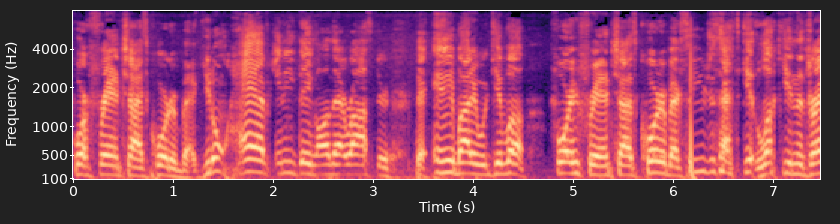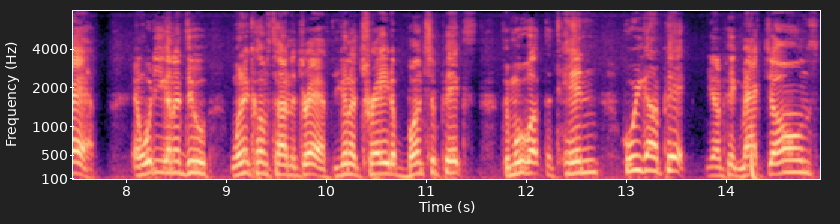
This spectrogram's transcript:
for a franchise quarterback. You don't have anything on that roster that anybody would give up for a franchise quarterback. So you just have to get lucky in the draft. And what are you going to do when it comes time to draft? You're going to trade a bunch of picks to move up to 10. Who are you going to pick? You're going to pick Mac Jones?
